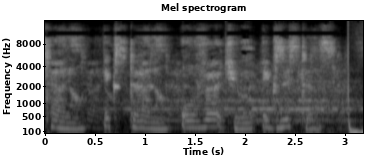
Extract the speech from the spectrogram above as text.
Internal, external, or virtual existence.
